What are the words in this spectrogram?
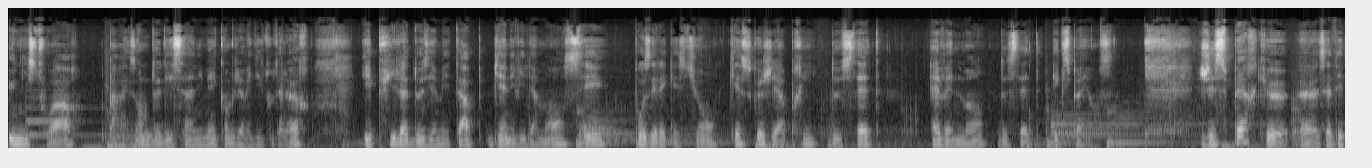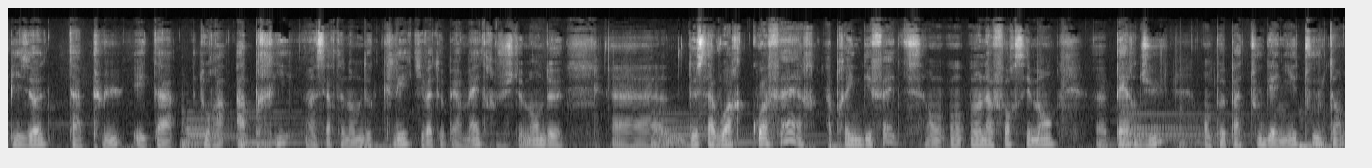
une histoire par exemple de dessin animé comme j'avais dit tout à l'heure. Et puis la deuxième étape, bien évidemment, c'est poser la question, qu'est-ce que j'ai appris de cet événement, de cette expérience? J'espère que euh, cet épisode t'a plu et t'aura appris un certain nombre de clés qui va te permettre justement de, euh, de savoir quoi faire après une défaite. On, a forcément euh, perdu, on ne peut pas tout gagner tout le temps,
